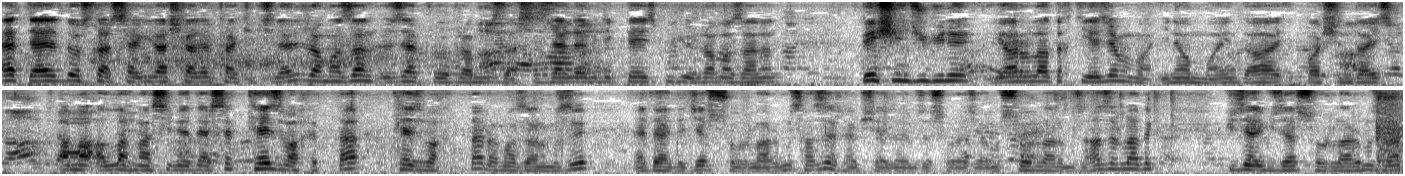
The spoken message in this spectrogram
Evet değerli dostlar, sevgili Aşk Alem takipçileri Ramazan özel programımızla sizlerle birlikteyiz. Bugün Ramazan'ın 5. günü yarıladık diyeceğim ama inanmayın daha başındayız. Ama Allah nasip ederse tez vakitte tez vakitte Ramazanımızı eda edeceğiz. Sorularımız hazır. Hemşehrilerimize soracağımız sorularımızı hazırladık. Güzel güzel sorularımız var.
